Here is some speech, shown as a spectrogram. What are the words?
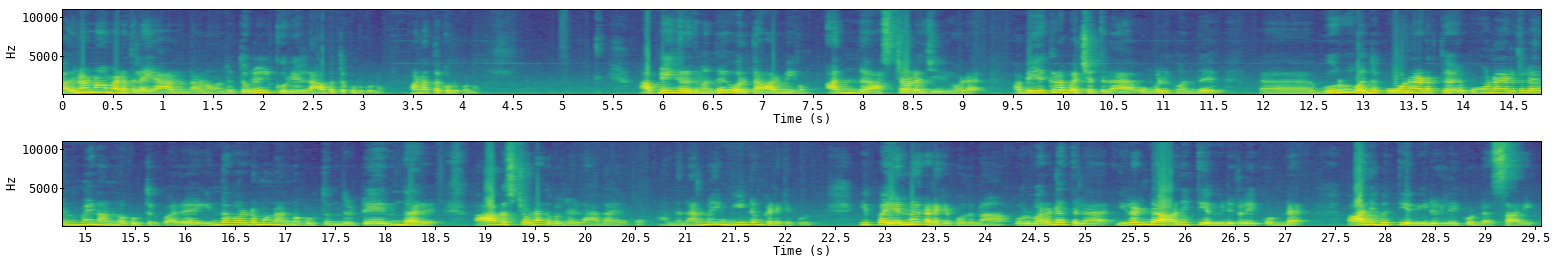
பதினொன்றாம் இடத்துல யார் இருந்தாலும் அந்த தொழிலுக்குரிய லாபத்தை கொடுக்கணும் பணத்தை கொடுக்கணும். அப்படிங்கிறது வந்து ஒரு தார்மீகம். அந்த அஸ்ட்ராலஜியோட அப்படி இருக்கிற பட்சத்தில் உங்களுக்கு வந்து குரு வந்து போன இடத்து போன இடத்துல இருந்துமே நன்மை கொடுத்துருப்பாரு. இந்த வருடமும் நன்மை கொடுத்துருந்துட்டே இருந்தார். ஆகஸ்ட்டோட அது கொஞ்சம் லேக் ஆகிருக்கும் அந்த நன்மை மீண்டும் கிடைக்க போகுது. இப்போ என்ன கிடைக்க போகுதுன்னா ஒரு வருடத்தில் இரண்டு ஆதித்ய வீடுகளை கொண்ட ஆதிபத்திய வீடுகளை கொண்ட சாரி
